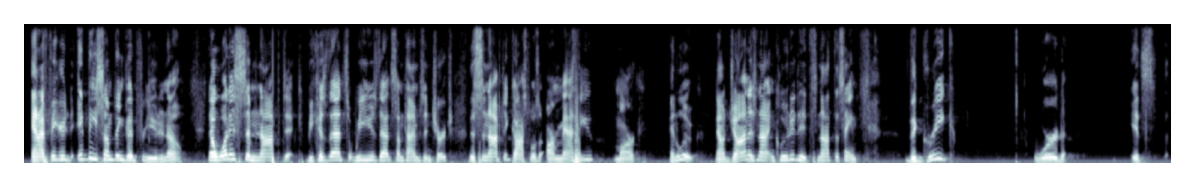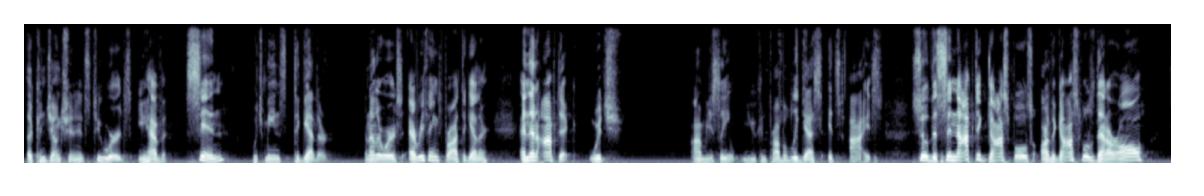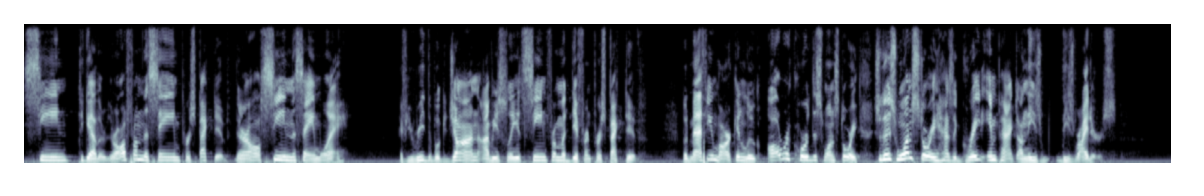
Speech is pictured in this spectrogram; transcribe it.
And I figured it'd be something good for you to know. Now, what is synoptic? Because that's we use that sometimes in church. The synoptic gospels are Matthew, Mark, and Luke. Now, John is not included, it's not the same. The Greek word it's a conjunction, it's two words. You have syn, which means together. In other words, everything's brought together. And then optic, which obviously you can probably guess it's eyes. So the synoptic gospels are the gospels that are all seen together. They're all from the same perspective. They're all seen the same way. If you read the book of John, obviously it's seen from a different perspective. But Matthew, Mark, and Luke all record this one story. So this one story has a great impact on these, these writers.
